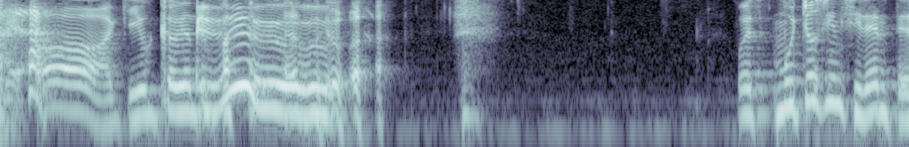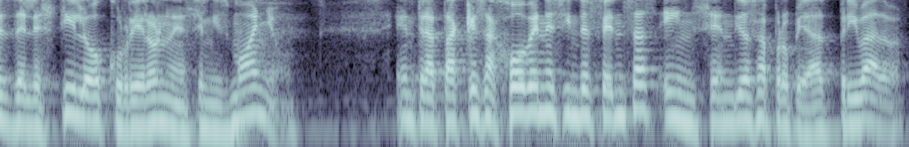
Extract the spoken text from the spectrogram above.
oh, aquí un camión de paja. Pues muchos incidentes del estilo ocurrieron en ese mismo año, entre ataques a jóvenes indefensas e incendios a propiedad privada.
